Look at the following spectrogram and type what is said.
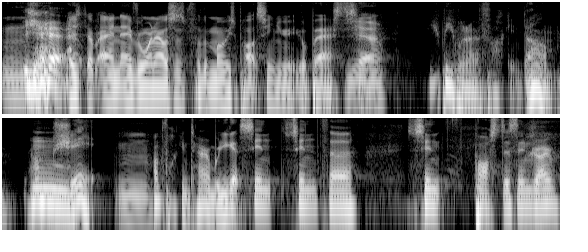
mm. Yeah, as- and everyone else has, for the most part, seen you at your best. Yeah. You people are fucking dumb. I'm mm. shit. Mm. I'm fucking terrible. You get synth, synth, uh, synth poster syndrome.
